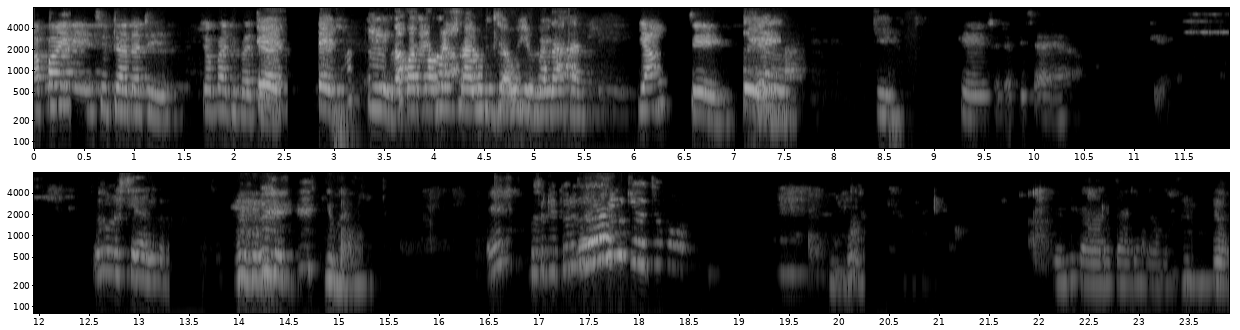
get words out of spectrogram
apa ini? Sudah tadi. Coba dibaca. Eh, apartemen selalu menjauhi matahari. Yang C. C. Ya. C. Oke, sudah bisa ya. Tulis ya. gitu. Gimana? Eh, Bisa ditulis aja coba. Jadi tarik tarik tarik. Yuk.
